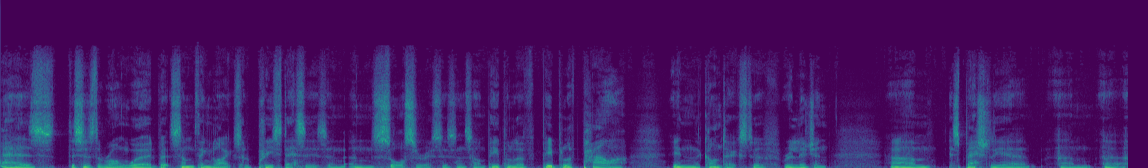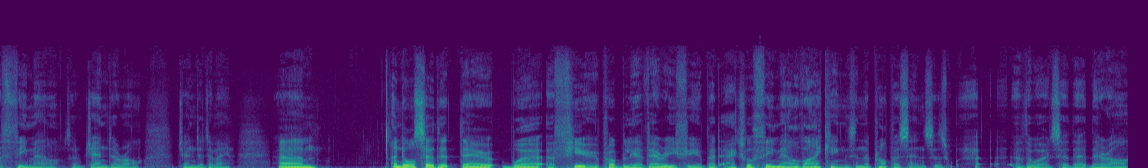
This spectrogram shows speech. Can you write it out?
as this is the wrong word, but something like sort of priestesses and, and sorceresses and so on, people of people of power in the context of religion, um, especially a, um, a, female sort of gender role, gender domain. Um, and also that there were a few, probably a very few, but actual female Vikings in the proper sense uh, of the word. So that there are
